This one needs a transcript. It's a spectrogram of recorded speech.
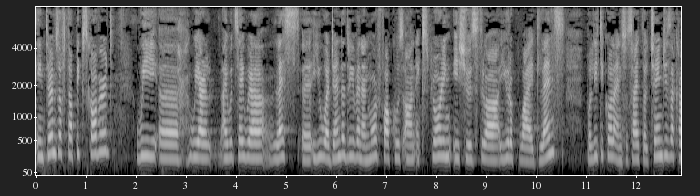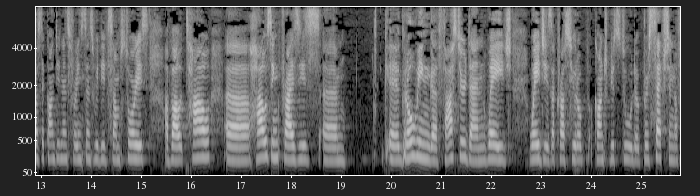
in terms of topics covered, we, uh, we are, I would say we are less uh, EU agenda driven and more focused on exploring issues through a Europe-wide lens, political and societal changes across the continents. For instance, we did some stories about how uh, housing prices um, uh, growing uh, faster than wage, wages across Europe contributes to the perception of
